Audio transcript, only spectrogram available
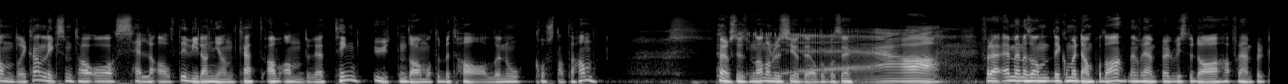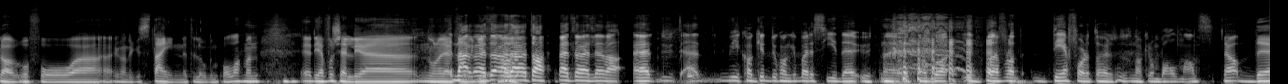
andre kan liksom ta og selge alt de vil av Nyancat av andre ting, uten da å måtte betale noe kostnad til han? Høres ut som det når du sier det? holdt jeg på å si. Ja. For det, jeg mener sånn, det kommer an på da, men for eksempel, hvis du da for eksempel klarer å få eh, Jeg kan ikke steinene til Logan Paul, da, men eh, de er forskjellige noen av de Nei, vent, da, vent, vent. Eh, du- Vi kan ikke, du kan ikke bare si det uten, uten å gå inn på det, for at det får det til å høres ut som du snakker om ballen hans. Ja, det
